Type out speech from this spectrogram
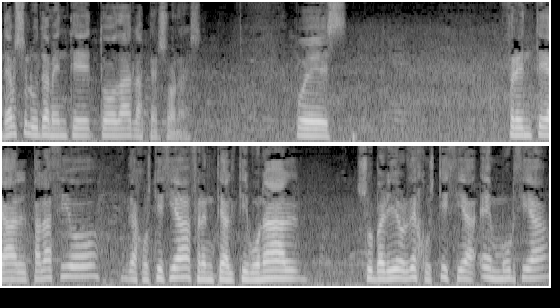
De absolutamente todas las personas. Pues frente al Palacio de Justicia, frente al Tribunal Superior de Justicia en Murcia,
